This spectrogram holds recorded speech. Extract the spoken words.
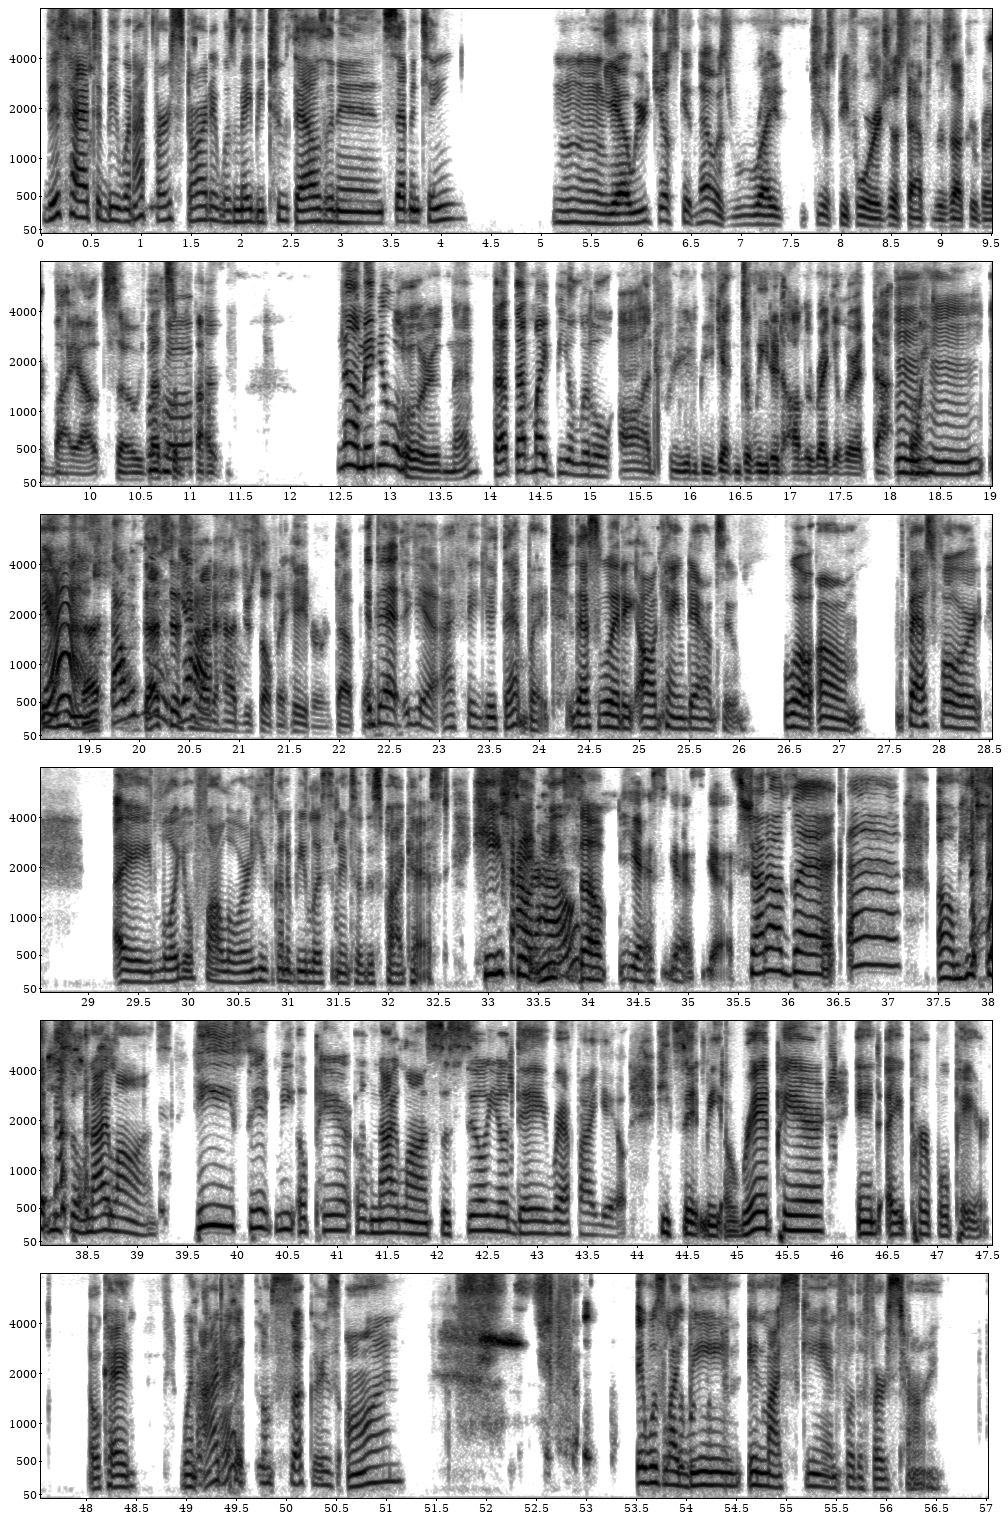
This had to be when I first started. Was maybe 2017. Mm, yeah, we were just getting that was right just before, just after the Zuckerberg buyout. So that's mm-hmm. about no, maybe a little earlier than that. That that might be a little odd for you to be getting deleted on the regular at that point. Mm-hmm. Yeah, mm-hmm. that, that was that says yeah. you might have had yourself a hater at that point. That yeah, I figured that much. That's what it all came down to. Well, um, fast forward, a loyal follower, and he's going to be listening to this podcast. He Shout sent out. me some. Yes, yes, yes. Shout out Zach. Ah. Um, he sent me some nylons he sent me a pair of nylon Cecilia de Rafael. He sent me a red pair and a purple pair. Okay. When okay. I put them suckers on, it was like being in my skin for the first time.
